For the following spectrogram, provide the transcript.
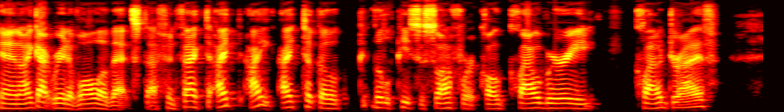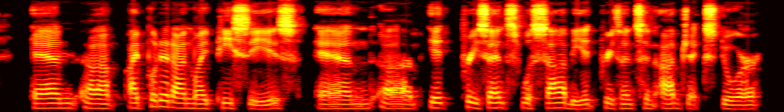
and I got rid of all of that stuff. In fact, I I, I took a little piece of software called Cloudberry Cloud Drive, and uh, I put it on my PCs, and uh, it presents Wasabi. It presents an object store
